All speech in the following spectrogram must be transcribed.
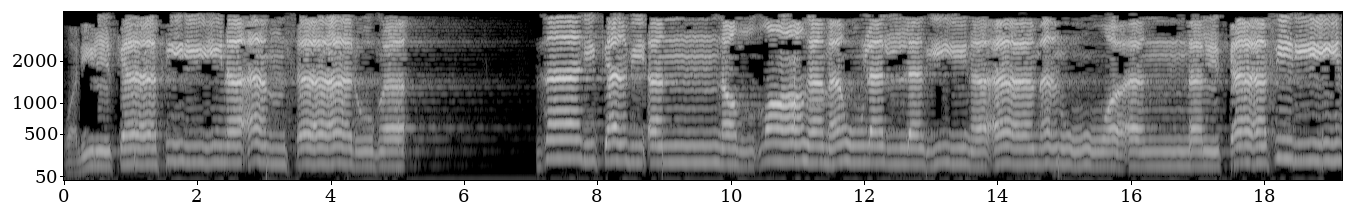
وَلِلْكَافِرِينَ أَمْثَالُهَا. ذَلِكَ بِأَنَّ اللَّهَ مَوْلَى الَّذِينَ آمَنُوا وَأَنَّ الْكَافِرِينَ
